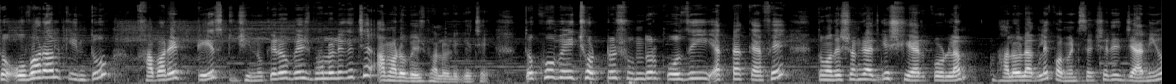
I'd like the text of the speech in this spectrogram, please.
তো ওভারঅল কিন্তু খাবারের টেস্ট ঝিনুকেরও বেশ ভালো লেগেছে, আমারও বেশ ভালো লেগেছে। তো খুব এই ছোট্ট, সুন্দর কোজি একটা ক্যাফে তোমাদের সঙ্গে আজকে শেয়ার করলাম। ভালো লাগলে কমেন্ট সেকশনে জানিও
